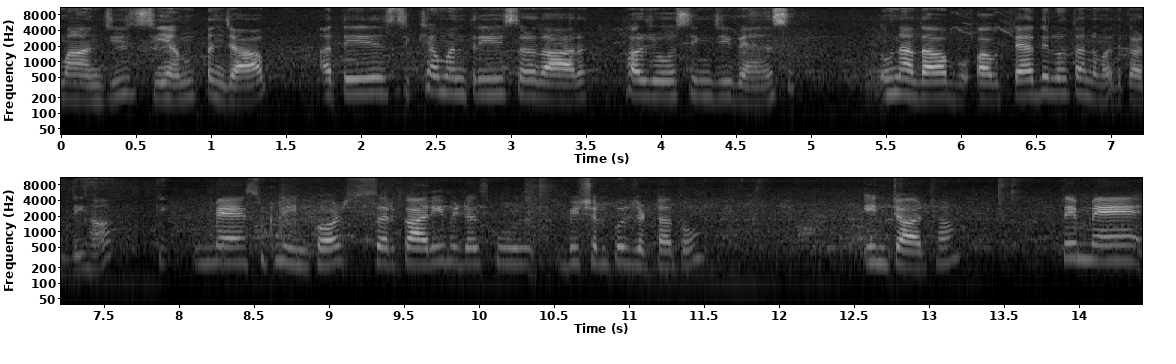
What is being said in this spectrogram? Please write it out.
ਮਾਨ ਜੀ ਸੀਐਮ ਪੰਜਾਬ ਅਤੇ ਸਿੱਖਿਆ ਮੰਤਰੀ ਸਰਦਾਰ ਹਰਜੋਤ ਸਿੰਘ ਜੀ ਬੈਂਸ, ਉਹਨਾਂ ਦਾ ਤਹਿ ਦਿਲੋਂ ਧੰਨਵਾਦ ਕਰਦੀ ਹਾਂ ਮੈਂ ਸੁਖਲੀਨ ਕੌਰ, ਸਰਕਾਰੀ ਮਿਡਲ ਸਕੂਲ ਬਿਸ਼ਨਪੁਰ ਜੱਟਾ ਤੋਂ। ਇੰਚਾਰਜ ਹਾਂ ਤੇ ਮੈਂ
